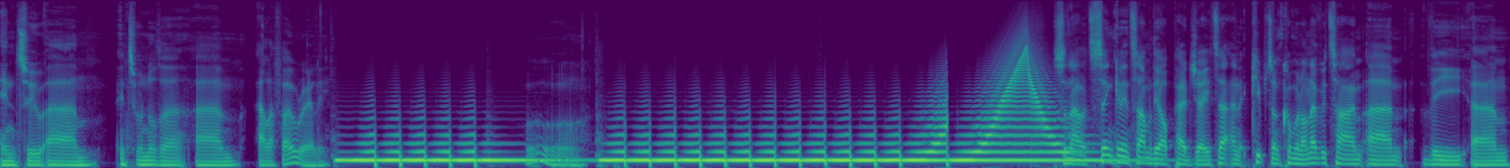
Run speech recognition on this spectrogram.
into um, into another um, LFO, really. Ooh. So now it's syncing in time with the arpeggiator, and it keeps on coming on every time um, the um,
